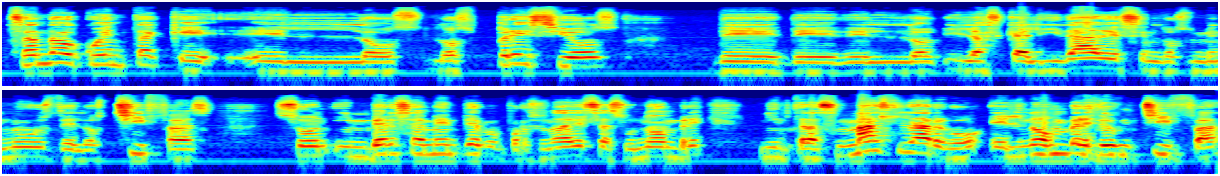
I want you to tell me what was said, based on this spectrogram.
¿Se han dado cuenta que eh, los, los precios de, de- de lo- y las calidades en los menús de los chifas son inversamente proporcionales a su nombre? Mientras más largo el nombre de un chifa,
